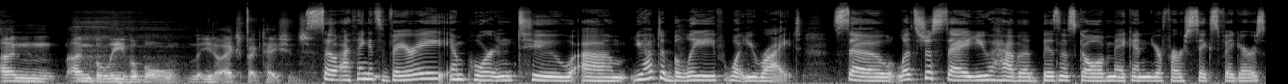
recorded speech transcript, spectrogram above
un, unbelievable you know expectations so i think it's very important to um, you have to believe what you write so let's just say you have a business goal of making your first six figures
